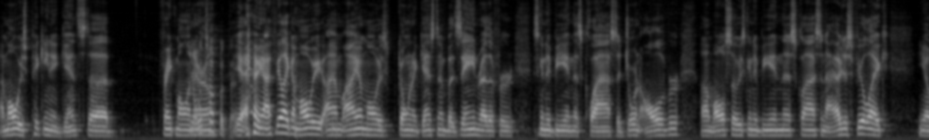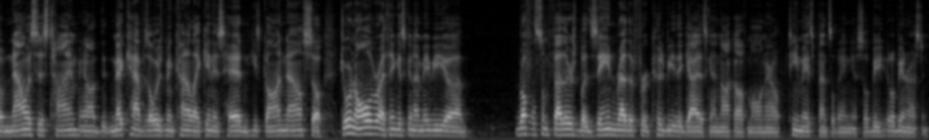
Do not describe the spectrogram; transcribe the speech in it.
I'm always picking against uh, Frank Molinaro. Yeah, what's up with that? Yeah, I mean, I feel like I'm always I am I am always going against him. But Zain Retherford is going to be in this class. Uh, Jordan Oliver um, also is going to be in this class, and I, I, just feel like you know now is his time. You know, Metcalf has always been kind of like in his head, and he's gone now. So Jordan Oliver, I think, is going to maybe. Uh, ruffle some feathers, but Zain Retherford could be the guy that's going to knock off Molinaro. Teammates Pennsylvania, so it'll be it'll be interesting.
